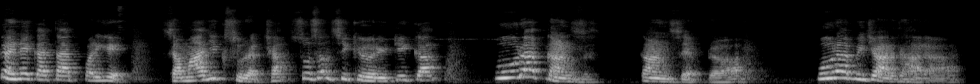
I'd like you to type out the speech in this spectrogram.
कहने का तात्पर्य, सामाजिक सुरक्षा सोशल सिक्योरिटी का पूरा कॉन्सेप्ट पूरा विचारधारा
